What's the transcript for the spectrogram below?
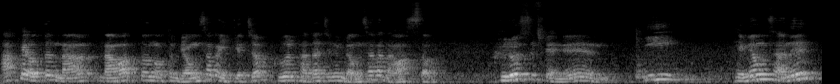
앞에 어떤 나, 나왔던 어떤 명사가 있겠죠? 그걸 받아주는 명사가 나왔어. 그랬을 때는 이 대명사는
